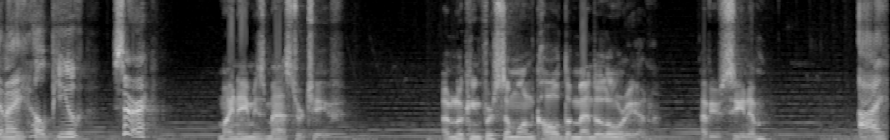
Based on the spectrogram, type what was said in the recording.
can I help you, sir? My name is Master Chief. I'm looking for someone called the Mandalorian. Have you seen him? I.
